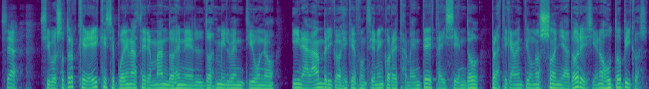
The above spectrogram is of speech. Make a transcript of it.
sea, si vosotros creéis que se pueden hacer mandos en el 2021 inalámbricos y que funcionen correctamente, estáis siendo prácticamente unos soñadores y unos utópicos.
